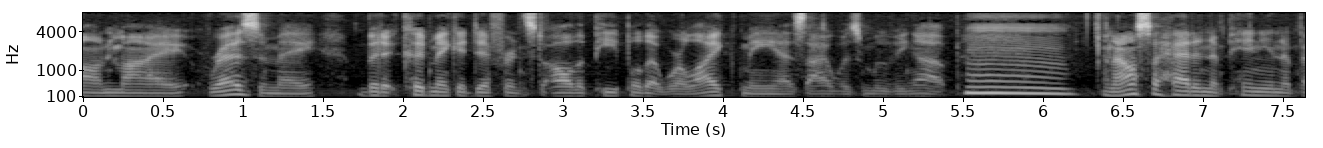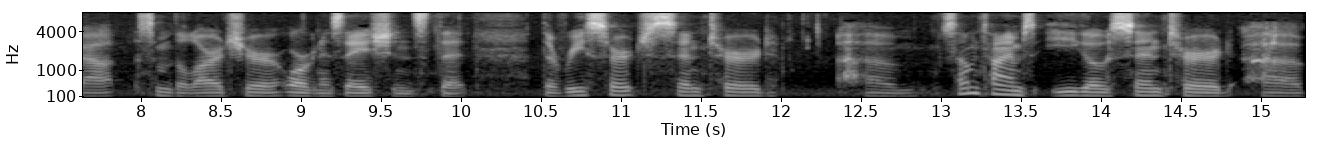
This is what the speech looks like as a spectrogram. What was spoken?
on my resume, but it could make a difference to all the people that were like me as I was moving up. Mm. And I also had an opinion about some of the larger organizations that the research centered, um, sometimes ego centered uh,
